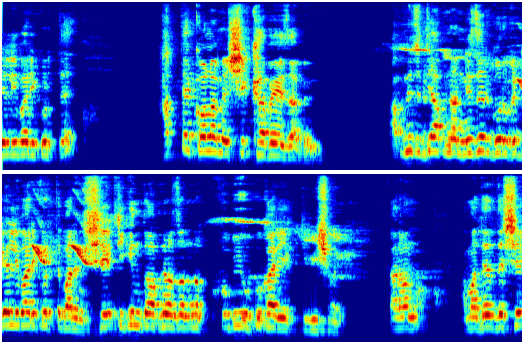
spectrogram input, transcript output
ডেলিভারি করতে হাতে কলমে শিক্ষা পেয়ে যাবেন। আপনি যদি আপনার নিজের গরুকে ডেলিভারি করতে পারেন, সেটি কিন্তু আপনার জন্য খুবই উপকারী একটি বিষয়। কারণ আমাদের দেশে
